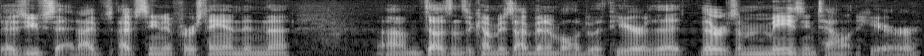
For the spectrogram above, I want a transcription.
as you've said I've, I've seen it firsthand in the um, dozens of companies I've been involved with here that there's amazing talent here.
